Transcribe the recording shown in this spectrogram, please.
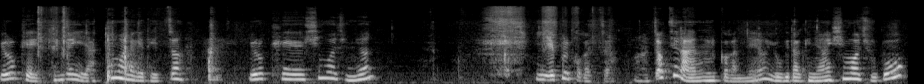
이렇게 굉장히 야통만하게 됐죠? 이렇게 심어주면 예쁠 것 같죠? 아, 적진 않을 것 같네요. 여기다 그냥 심어주고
